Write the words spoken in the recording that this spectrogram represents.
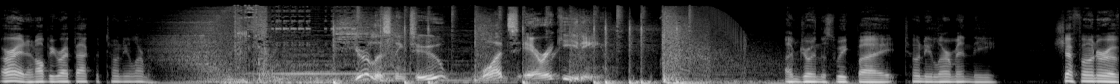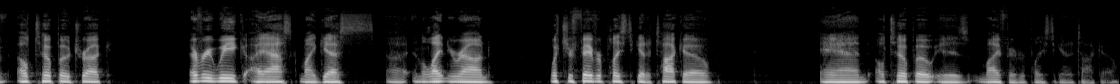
All right, and I'll be right back with Tony Luhrman. You're listening to What's Eric Eating? I'm joined this week by Tony Luhrman, the chef owner of El Topo Truck. Every week, I ask my guests uh, in the lightning round, "What's your favorite place to get a taco?" And El Topo is my favorite place to get a taco.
